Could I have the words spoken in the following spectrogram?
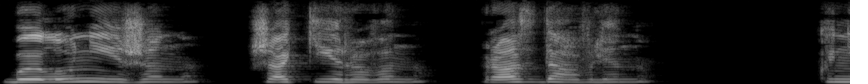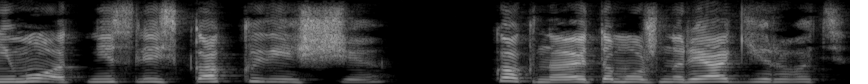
был унижен, шокирован, раздавлен. К нему отнеслись как к вещи. Как на это можно реагировать?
